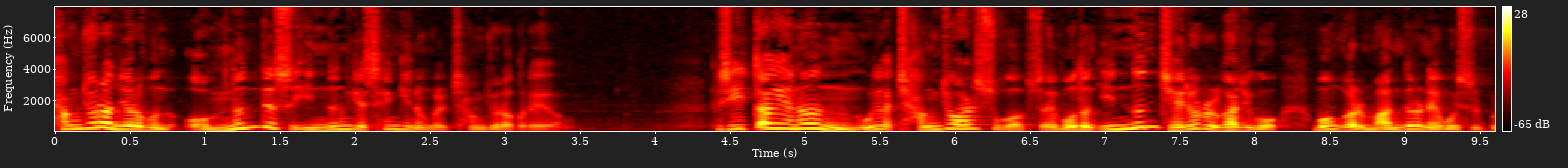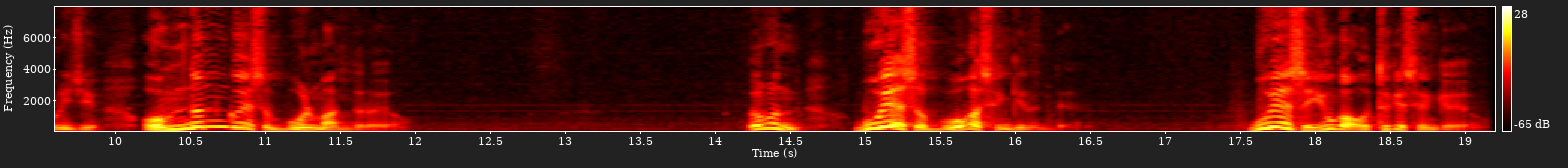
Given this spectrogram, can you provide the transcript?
창조란 여러분 없는 데서 있는 게 생기는 걸 창조라 그래요. 그래서 이 땅에는 우리가 창조할 수가 없어요. 뭐든 있는 재료를 가지고 뭔가를 만들어내고 있을 뿐이지 없는 거에서 뭘 만들어요? 여러분 무에서 뭐가 생기는데 무에서 유가 어떻게 생겨요?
